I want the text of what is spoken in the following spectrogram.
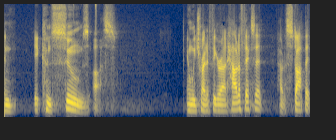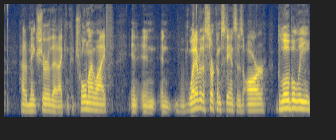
and it consumes us. And we try to figure out how to fix it, how to stop it, how to make sure that I can control my life in, in, in whatever the circumstances are globally,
